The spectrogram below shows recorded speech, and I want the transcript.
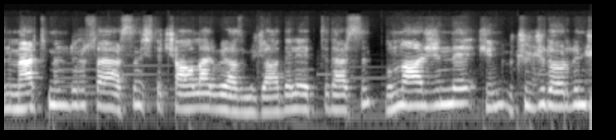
Hani Mert Müldür'ü sayarsın işte Çağlar biraz mücadele etti dersin. Bunun haricinde şimdi 3. 4.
